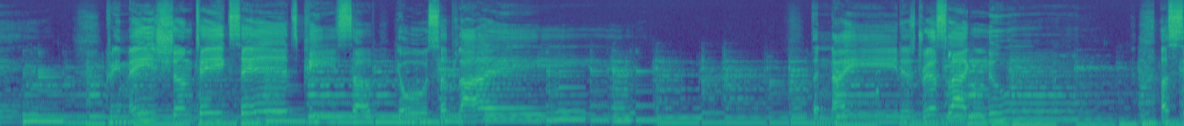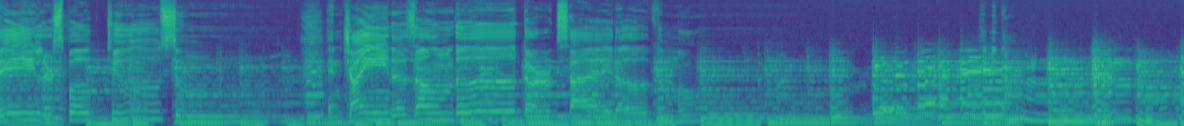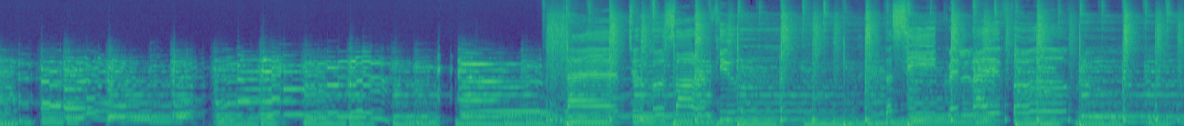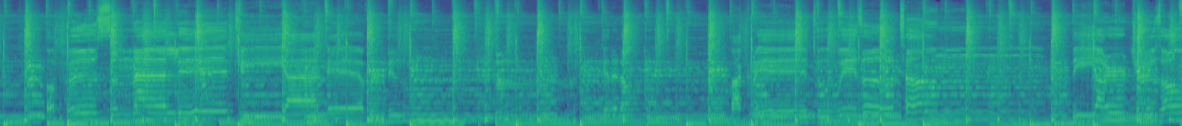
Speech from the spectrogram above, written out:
Cremation takes its piece of your supply. The night is dressed like noon. A sailor spoke too soon. And China's on the dark side of 一言之责。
